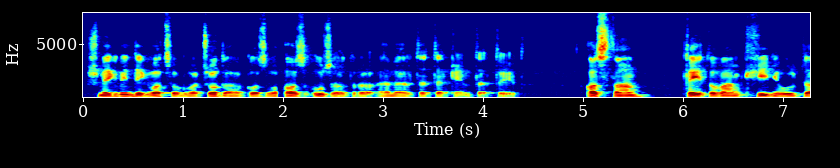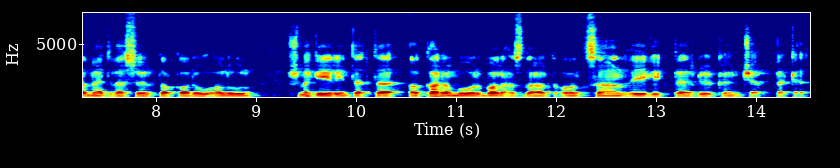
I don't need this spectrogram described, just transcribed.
s még mindig vacogva, csodálkozva az uzadra emelte tekintetét. Aztán tétován kinyúlt a medveszőr takaró alul, s megérintette a karamór barázdált arcán végigpergő könycseppeket.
